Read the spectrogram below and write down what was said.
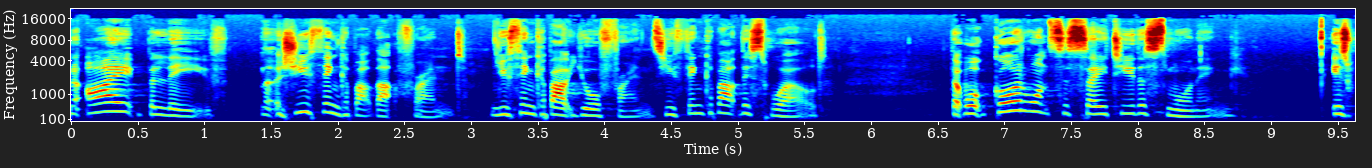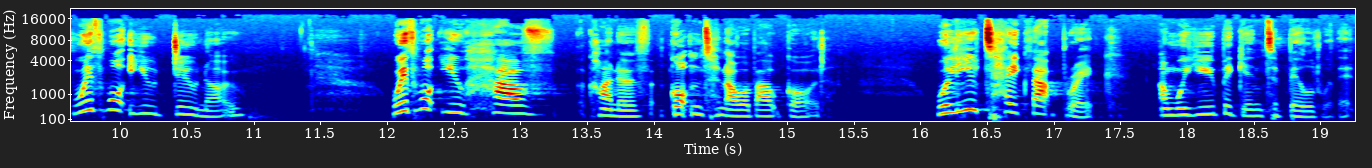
You know, I believe that as you think about that friend, you think about your friends, you think about this world, that what God wants to say to you this morning is with what you do know, with what you have kind of gotten to know about God, will you take that brick and will you begin to build with it?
